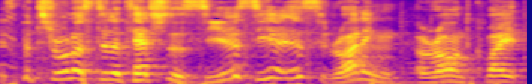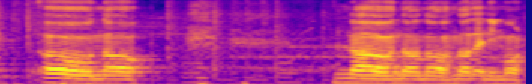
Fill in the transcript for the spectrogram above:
Is patroller still attached to the Seer? Seer is running around quite... Oh no. No, no, no, not anymore.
